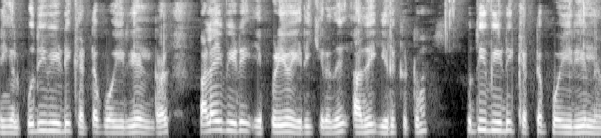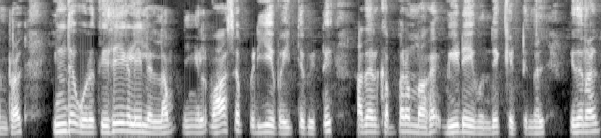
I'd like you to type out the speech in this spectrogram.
நீங்கள் புது வீடு கட்டப் போகிறீர்கள் என்றால் பழைய வீடு எப்படியோ இருக்கிறது அது இருக்கட்டும். புது வீடு கெட்ட போகிறீர்கள் என்றால் இந்த ஒரு திசைகளில் எல்லாம் நீங்கள் வாசப்படியை வைத்துவிட்டு அதற்கப்புறமாக வீடை வந்து கெட்டுங்கள். இதனால்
